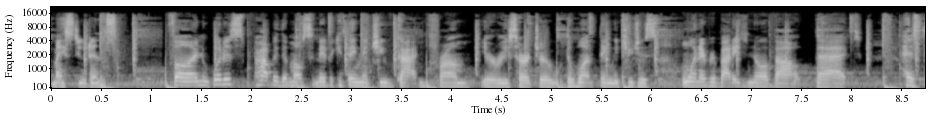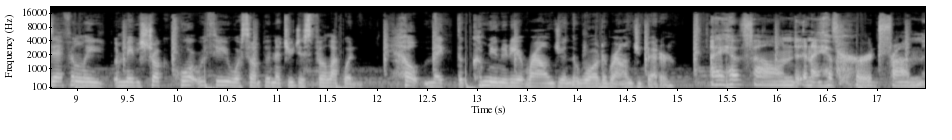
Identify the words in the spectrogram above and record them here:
my students. Fun what is probably the most significant thing that you've gotten from your research or the one thing that you just want everybody to know about that has definitely maybe struck a chord with you or something that you just feel like would help make the community around you and the world around you better I have found and I have heard from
